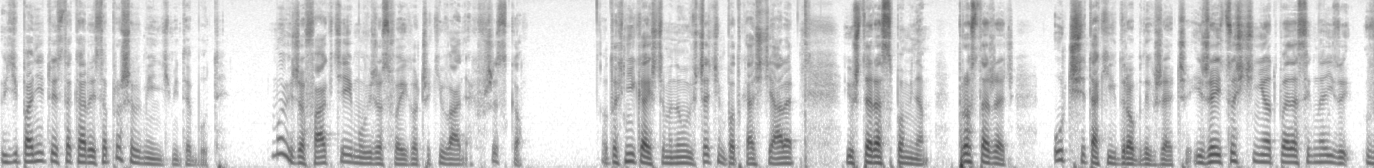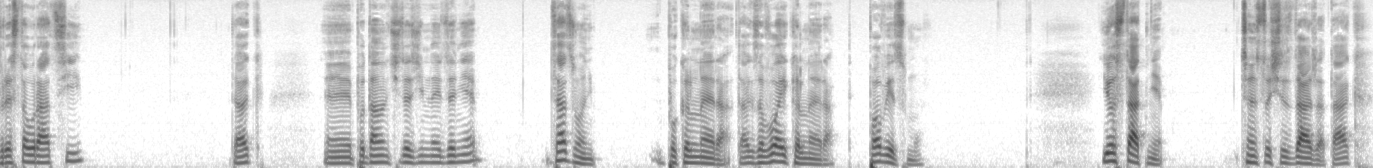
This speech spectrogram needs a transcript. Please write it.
widzi pani, tu jest taka rysa, proszę wymienić mi te buty. Mówisz o fakcie i mówisz o swoich oczekiwaniach. Wszystko. O technika jeszcze będę mówił w trzecim podcaście, ale już teraz wspominam. Prosta rzecz. Ucz się takich drobnych rzeczy. Jeżeli coś ci nie odpowiada, sygnalizuj. W restauracji, tak, e, podano ci za zimne jedzenie, zadzwoń po kelnera, tak, zawołaj kelnera. Powiedz mu. I ostatnie. Często się zdarza, tak?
